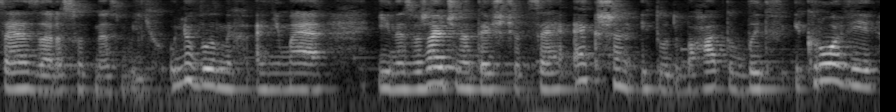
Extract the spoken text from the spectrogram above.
Це зараз одне з моїх улюблених аніме. І незважаючи на те, що це екшен, і тут багато битв і крові,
